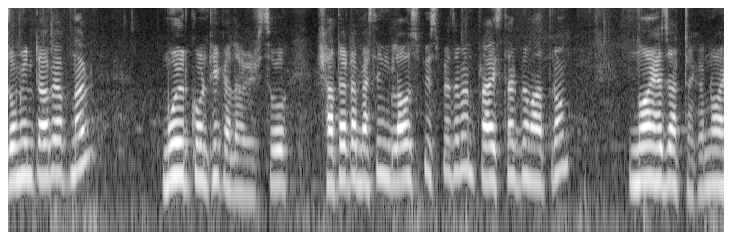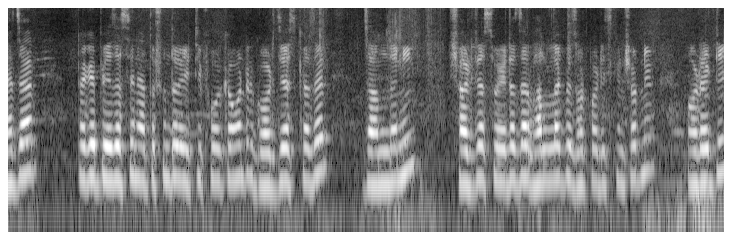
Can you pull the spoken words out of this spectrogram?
জমিনটা হবে আপনার ময়ূরকণ্ঠী কালারের সো সাথে একটা ম্যাচিং ব্লাউজ পিস পেয়ে যাবেন প্রাইস থাকবে মাত্র নয় হাজার টাকা। নয় হাজার টাকায় পেয়ে যাচ্ছেন এত সুন্দর এইটি ফোর কাউন্টের গর্জিয়াস কাজের জামদানি। শাড়িটা সো এটা যার ভালো লাগবে ঝটপট স্ক্রিনশট নিয়ে অর্ডারটি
